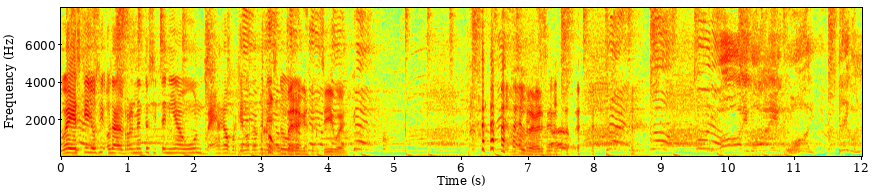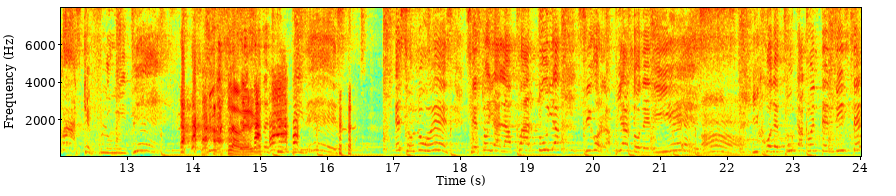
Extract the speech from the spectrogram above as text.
Güey, es que yo sí, o sea, realmente sí tenía un verga, ¿por qué no se hacen esto, güey? Verga. Sí, güey. El reverse. La verga. estupidez. Eso no es. Si estoy a la par tuya, sigo rapeando de 10. Hijo de puta, ¿no entendiste?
